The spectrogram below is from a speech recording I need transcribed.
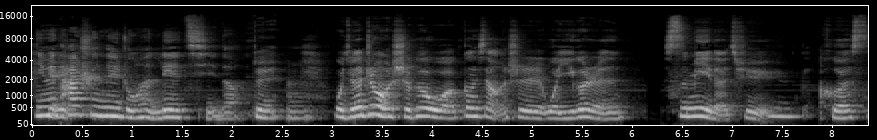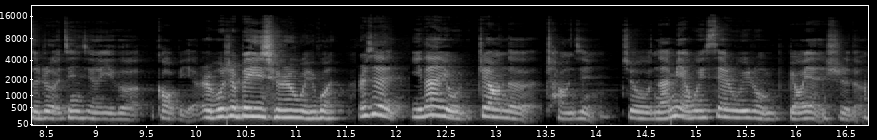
因为它是那种很猎奇的。对，嗯，我觉得这种时刻我更想是我一个人私密的去和死者进行一个告别，而不是被一群人围观。而且一旦有这样的场景，就难免会陷入一种表演式的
